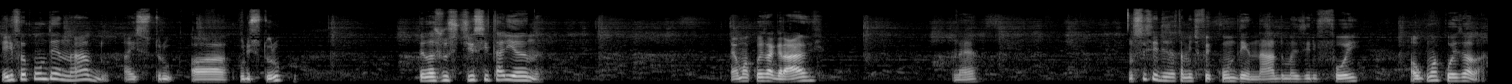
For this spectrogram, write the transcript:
Ele foi condenado a estru a, por estupro pela justiça italiana. É uma coisa grave, né? Não sei se ele exatamente foi condenado, mas ele foi alguma coisa lá.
